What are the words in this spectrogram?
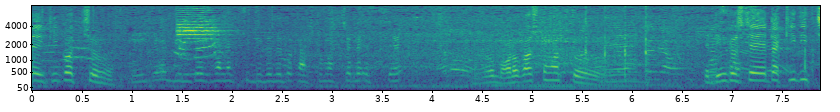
এই কি করছ? এই যে ডিম টোস্ট বানাচ্ছি দুটো দুটো কাস্টমার চলে এসছে। ও বড় কাস্টমার তো। এই ডিম টোস্টে এটা কি দিচ্ছ?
